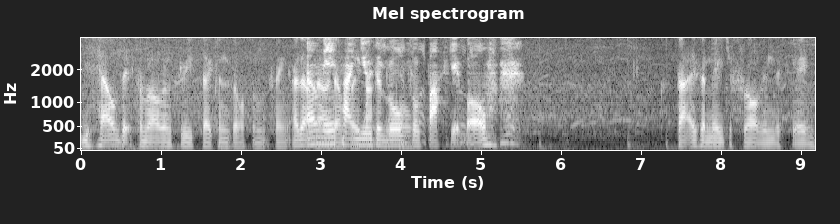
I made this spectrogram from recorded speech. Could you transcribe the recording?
You held it for more than three seconds or something. I don't know. Only I if don't I play knew the basketball. rules of basketball. That is a major flaw in this game.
